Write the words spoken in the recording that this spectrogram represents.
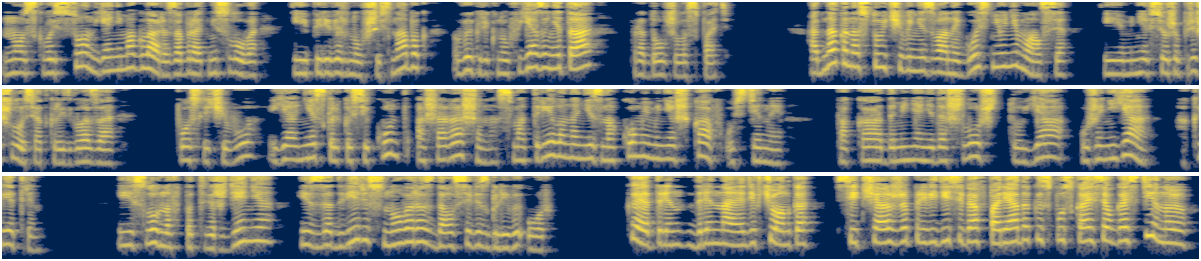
Но сквозь сон я не могла разобрать ни слова и, перевернувшись на бок, выкрикнув «Я занята!», продолжила спать. Однако настойчивый незваный гость не унимался, и мне все же пришлось открыть глаза, после чего я несколько секунд ошарашенно смотрела на незнакомый мне шкаф у стены, пока до меня не дошло, что я уже не я, а Кэтрин и, словно в подтверждение, из-за двери снова раздался визгливый ор. «Кэтрин, дрянная девчонка, сейчас же приведи себя в порядок и спускайся в гостиную!»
